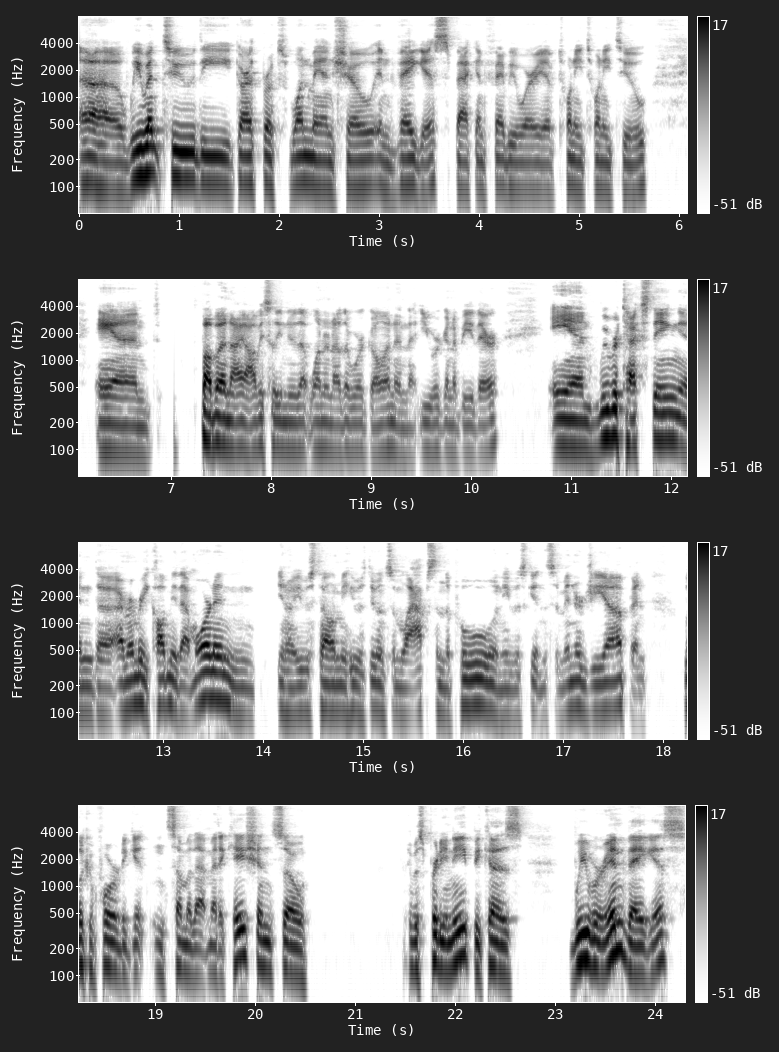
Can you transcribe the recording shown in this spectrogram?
uh, we went to the Garth Brooks one man show in Vegas back in February of 2022 and Bubba and I obviously knew that one another were going and that you were going to be there. And we were texting, and uh, I remember he called me that morning, and you know he was telling me he was doing some laps in the pool and he was getting some energy up and looking forward to getting some of that medication. So it was pretty neat because we were in Vegas,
